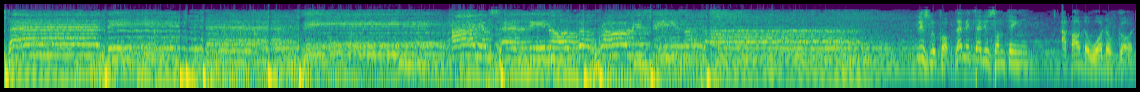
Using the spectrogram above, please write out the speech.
Standing, standing. I am standing on the promises of God. Please look up. Let me tell you something about the Word of God.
